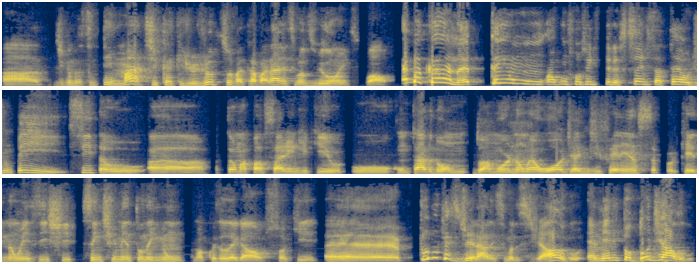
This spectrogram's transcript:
a, digamos assim, temática que Jujutsu vai trabalhar em cima dos vilões. Uau. É é, tem um, alguns conceitos interessantes até. O Junpei cita o, a, até uma passagem de que o, o contrário do, do amor não é o ódio, é a indiferença, porque não existe sentimento nenhum. É uma coisa legal. Só que é, tudo que é gerado em cima desse diálogo é mérito do diálogo,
